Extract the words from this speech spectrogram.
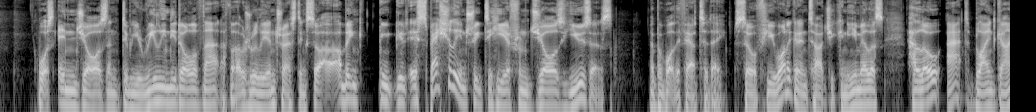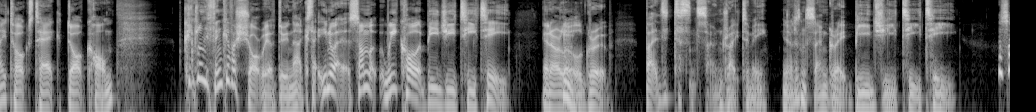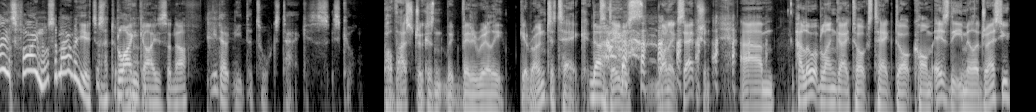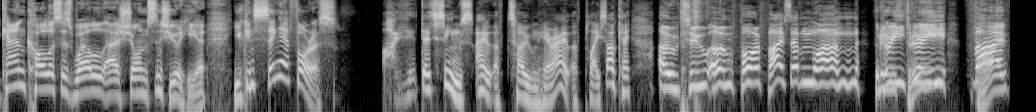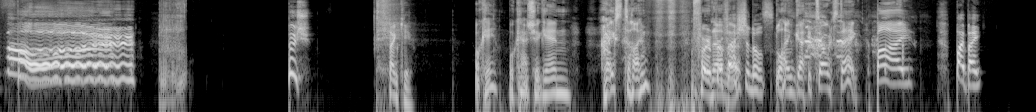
what's in JAWS and do we really need all of that? I thought that was really interesting. So I've been especially intrigued to hear from JAWS users about what they've heard today. So if you want to get in touch, you can email us hello at blindguytalkstech.com. Couldn't really think of a short way of doing that because you know some we call it BGTT in our hmm. little group, but it doesn't sound right to me. You know, it doesn't sound great. BGTT. that sounds fine what's the matter with you just blind like it. guys enough you don't need the talks tag it's, it's cool Well, that's true because we very rarely get round to tech. No. Today was one exception. Um, hello at blindguytalkstech.com is the email address. You can call us as well, uh, Sean, since you're here. You can sing it for us. Oh, it, seems out of tone here, out of place. Okay. Oh two oh four five seven one three three five four. Push. Thank you. Okay, we'll catch you again next time for another Professionals. Blind Guy Talks Tech. Bye. Bye bye.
